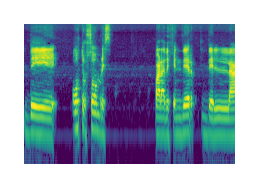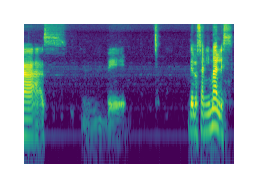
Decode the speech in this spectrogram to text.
de otros hombres, para defender de las de de los animales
